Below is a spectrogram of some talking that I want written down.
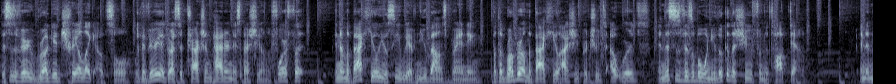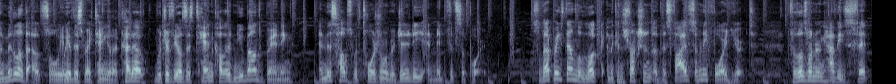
This is a very rugged trail-like outsole with a very aggressive traction pattern, especially on the forefoot. And on the back heel, you'll see we have New Balance branding, but the rubber on the back heel actually protrudes outwards, and this is visible when you look at the shoe from the top down. And in the middle of the outsole, we have this rectangular cutout, which reveals this tan-colored New Balance branding, and this helps with torsional rigidity and mid-foot support. So that breaks down the look and the construction of this 574 yurt. For those wondering how these fit,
